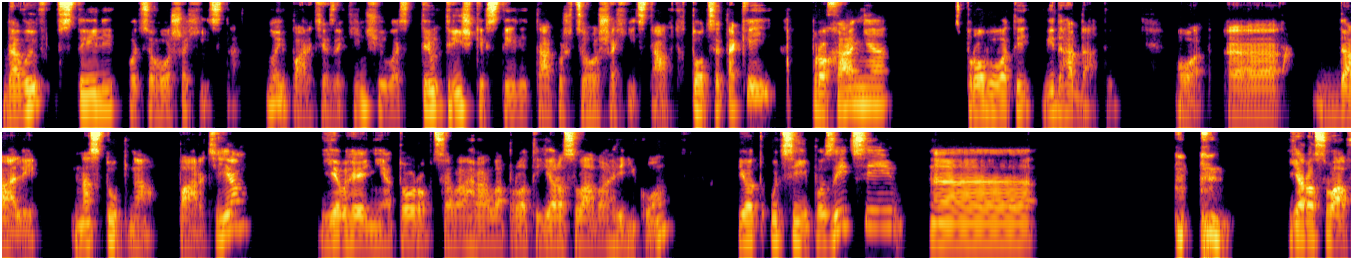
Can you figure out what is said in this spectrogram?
давив в стилі оцього шахіста. Ну і партія закінчилась трішки в стилі також цього шахіста. А хто це такий? Прохання спробувати відгадати. От. Е, далі. Наступна партія. Євгенія Торопцева грала проти Ярослава Грінько. І от у цій позиції е, Ярослав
